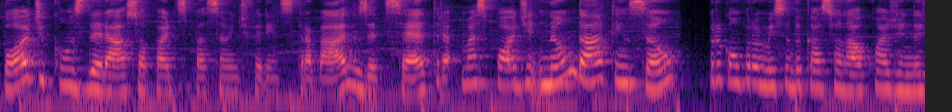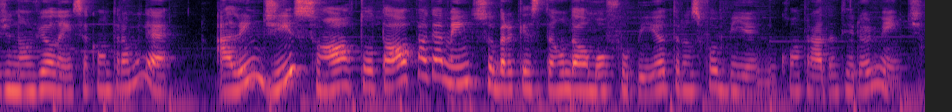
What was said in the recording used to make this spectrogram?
pode considerar sua participação em diferentes trabalhos, etc., mas pode não dar atenção para o compromisso educacional com a agenda de não violência contra a mulher. Além disso, há total apagamento sobre a questão da homofobia e transfobia encontrada anteriormente.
